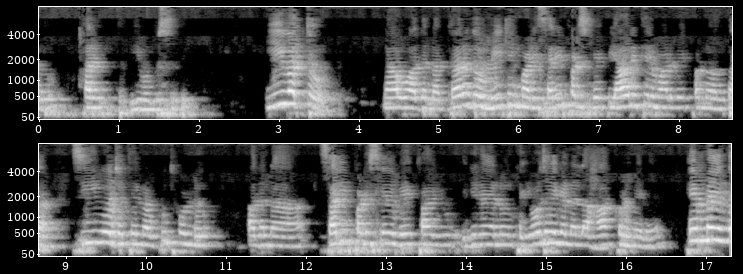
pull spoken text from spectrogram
ಅದು ಹರಡಿತ್ತು ಈ ಒಂದು ಸುದ್ದಿ. ಇವತ್ತು ನಾವು ಅದನ್ನು ಕರೆದು ಮೀಟಿಂಗ್ ಮಾಡಿ ಸರಿಪಡಿಸ್ಬೇಕು, ಯಾವ ರೀತಿಯಲ್ಲಿ ಮಾಡಬೇಕು ಅನ್ನುವಂಥ ಸಿ ಇ ಒ ಜೊತೆ ನಾವು ಕೂತ್ಕೊಂಡು ಅದನ್ನು ಸರಿಪಡಿಸಲೇಬೇಕಾಗಿ ಇದೆ ಅನ್ನುವಂಥ ಯೋಜನೆಗಳನ್ನೆಲ್ಲ ಹಾಕೊಂಡ ಮೇಲೆ ಹೆಮ್ಮೆಯಿಂದ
